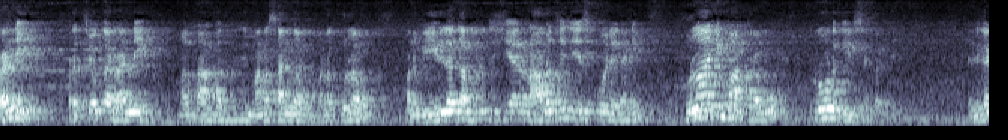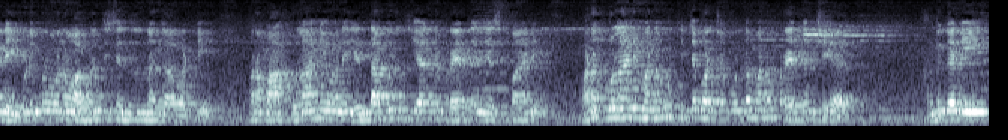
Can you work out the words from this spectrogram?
రండి ప్రతి ఒక్కరు రండి. మన దాంతో మన సంఘం మన కులం మనం ఏ విధంగా అభివృద్ధి చేయాలని ఆలోచన చేసుకోలే కానీ కులాన్ని మాత్రము రోడ్డు తీర్చగలం ఎందుకంటే ఇప్పుడిప్పుడు మనం అభివృద్ధి చెందుతున్నాం కాబట్టి మనం ఆ కులాన్ని మనం ఎంత అభివృద్ధి చేయాలని ప్రయత్నం చేసుకోవాలని మన కులాన్ని మనము కించపరచకుండా మనం ప్రయత్నం చేయాలి. అందుకని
